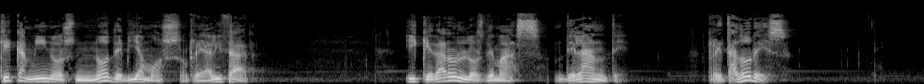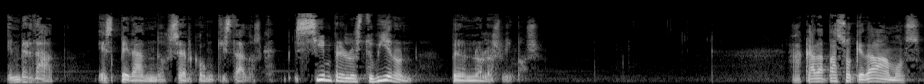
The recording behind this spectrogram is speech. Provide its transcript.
qué caminos no debíamos realizar y quedaron los demás delante, retadores, en verdad, esperando ser conquistados. Siempre lo estuvieron, pero no los vimos. A cada paso que dábamos,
